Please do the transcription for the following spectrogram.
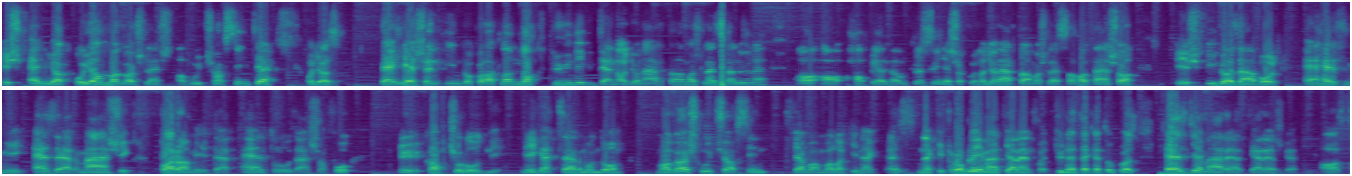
és emiatt olyan magas lesz a húgysav szintje, hogy az teljesen indokolatlannak tűnik, de nagyon ártalmas lesz belőle, a, a, ha például köszényes, akkor nagyon ártalmas lesz a hatása, és igazából ehhez még ezer másik paraméter eltolódása fog kapcsolódni. Még egyszer mondom, magas húgysav szintje van valakinek, ez neki problémát jelent, vagy tüneteket okoz, kezdje már el keresgetni azt,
